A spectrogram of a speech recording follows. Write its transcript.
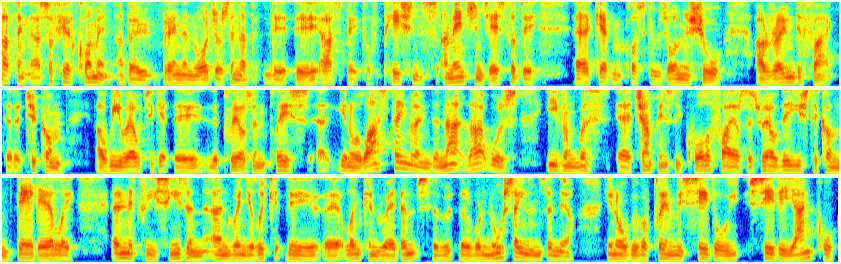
I think that's a fair comment about Brendan Rodgers and the, the aspect of patience. I mentioned yesterday, uh, Kevin McCluskie was on the show around the fact that it took him a wee while to get the, the players in place, uh, you know, last time around. And that, that was even with uh, Champions League qualifiers as well. They used to come dead early in the pre season. And when you look at the uh, Lincoln Red Imps, there, there, were no signings in there. You know, we were playing with Sado, Saidy Janko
